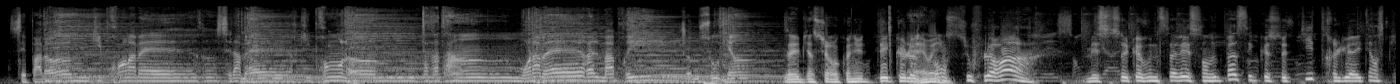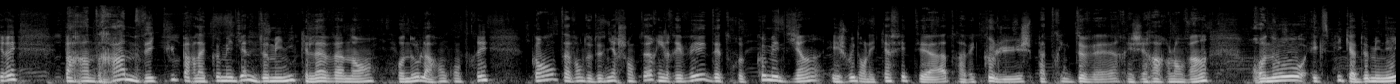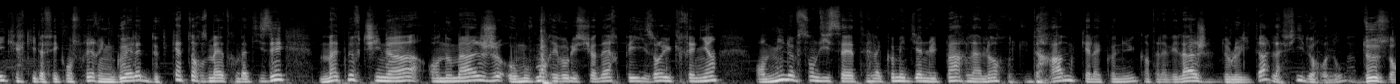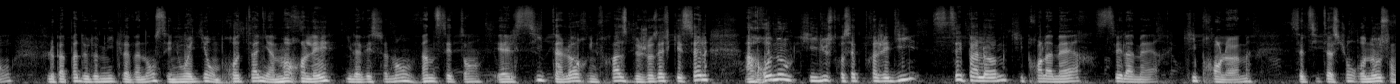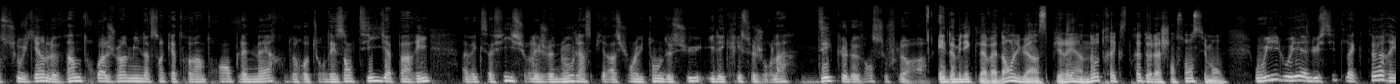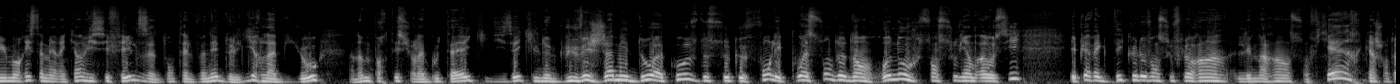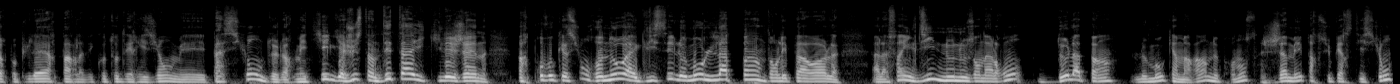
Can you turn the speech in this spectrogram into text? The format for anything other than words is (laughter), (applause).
C'est pas l'homme qui prend la mer, c'est la mer qui prend l'homme. Tatatin, moi la mer, elle m'a pris, je me souviens. Vous avez bien sûr reconnu dès que le eh vent soufflera. Mais ce que vous ne savez sans doute pas, c'est que ce titre lui a été inspiré par un drame vécu par la comédienne Dominique Lavanant. Renaud l'a rencontré avant de devenir chanteur, il rêvait d'être comédien et jouer dans les cafés-théâtres avec Coluche, Patrick Devers et Gérard Lanvin. Renaud explique à Dominique qu'il a fait construire une goélette de 14 mètres baptisée Maknovchina en hommage au mouvement révolutionnaire paysan ukrainien en 1917, la comédienne lui parle alors du drame qu'elle a connu quand elle avait l'âge de Lolita, la fille de Renaud, deux ans. Le papa de Dominique Lavanant s'est noyé en Bretagne à Morlaix. Il avait seulement 27 ans. Et elle cite alors une phrase de Joseph Kessel à Renaud qui illustre cette tragédie. C'est pas l'homme qui prend la mer, c'est la mer qui prend l'homme. Cette citation, Renaud s'en souvient le 23 juin 1983 en pleine mer, de retour des Antilles à Paris, avec sa fille sur les genoux. L'inspiration lui tombe dessus. Il écrit ce jour-là, dès que le vent soufflera. Et Dominique Lavanant lui a inspiré un autre extrait de la chanson, Simon. Oui, Louis, elle lui cite l'acteur et humoriste américain Vichy Fields, dont elle venait de lire la bio. Un homme porté sur la bouteille qui disait qu'il ne buvait jamais d'eau à cause de ce que font les poissons dedans. Renaud s'en souviendra aussi. Et puis avec Dès que le vent soufflera, les marins sont fiers qu'un chanteur populaire parle avec autodérision mais passion de leur métier. Il y a juste un détail qui les gêne. Par provocation, Renaud a glissé le mot lapin dans les paroles. À la fin, il dit Nous nous en allerons de lapin, le mot qu'un marin ne prononce jamais par superstition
